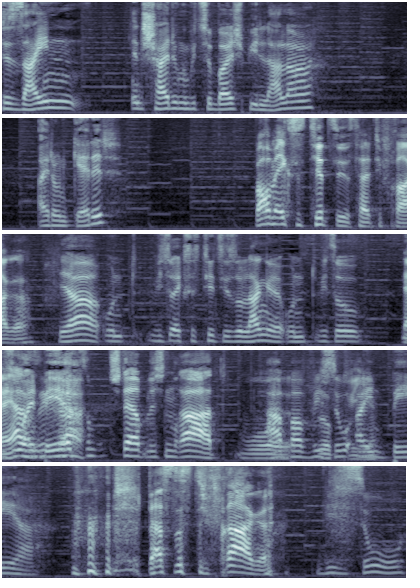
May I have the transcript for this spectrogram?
Designentscheidungen wie zum Beispiel Lala, I don't get it. Warum existiert sie, ist halt die Frage. Ja, und wieso existiert sie so lange und wieso, Naja, ein sie Bär? zum unsterblichen Rat. Wohl aber wieso irgendwie. ein Bär? Das ist die Frage. Wieso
